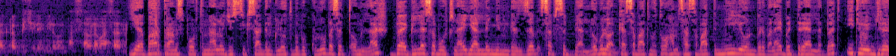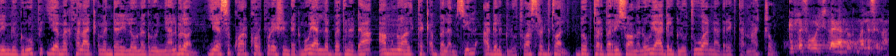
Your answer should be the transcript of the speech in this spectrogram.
መቅረብ ቢችል የሚለውን ሀሳብ ለማንሳት ነው። የባህር ትራንስፖርትና ሎጂስቲክስ አገልግሎት በበኩሉ በሰጠው ምላሽ በግለሰቦች ላይ ያለኝን ገንዘብ ሰብስቤያለሁ ብሏል። ከ757 ሚሊዮን ብር በላይ ብድር ያለበት ኢትዮ ኢንጂነሪንግ ግሩፕ የመክፈል አቅም እንደሌለው ነግሮኛል ብሏል። የስኳር ኮርፖሬሽን ደግሞ ያለበትን ዕዳ አምኖ አልተቀበለም ሲል አገልግሎቱ አስረድቷል። ዶክተር በሪሶ አመሎ የአገልግሎቱ ዋና ዲሬክተር ናቸው። ግለሰቦች ላይ ያለውን መልሰናል።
